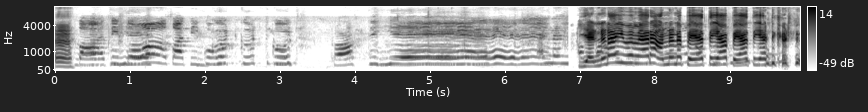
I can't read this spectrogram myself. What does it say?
ஆ. என்னடா இவன் வேற அண்ணனை பேத்தையா பேத்தையான்னு கேட்டு.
